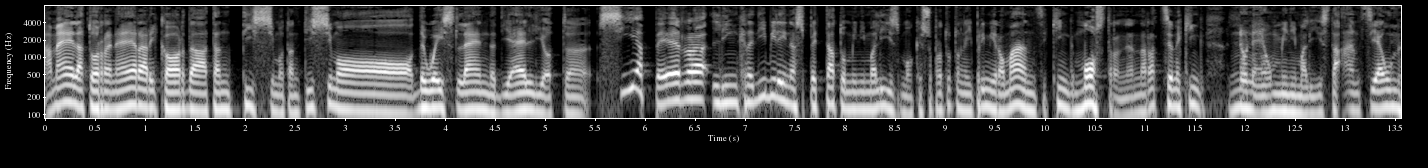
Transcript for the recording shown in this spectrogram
A me la Torre Nera ricorda tantissimo, tantissimo The Wasteland di Eliot, sia per l'incredibile e inaspettato minimalismo che soprattutto nei primi romanzi King mostra nella narrazione. King non è un minimalista, anzi è un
